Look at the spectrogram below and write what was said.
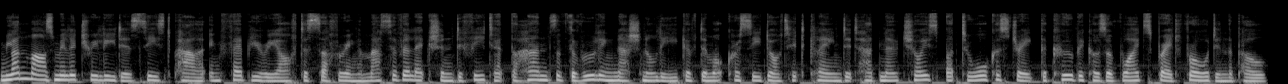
Myanmar's military leaders seized power in February after suffering a massive election defeat at the hands of the ruling National League of Democracy. It claimed it had no choice but to orchestrate the coup because of widespread fraud in the poll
